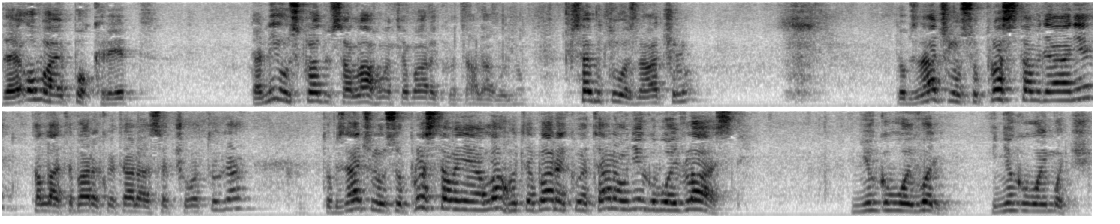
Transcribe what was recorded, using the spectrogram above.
da je ovaj pokret, da nije u skladu sa Allahom te wa ta'ala voljom. Šta bi to značilo? To bi značilo suprostavljanje, da Allah tabarak wa ta'ala sačuva toga, to bi značilo suprostavljanje Allahu te wa ta'ala u njegovoj vlasti, u njegovoj volji i njegovoj moći.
